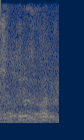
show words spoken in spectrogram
Спасибо.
